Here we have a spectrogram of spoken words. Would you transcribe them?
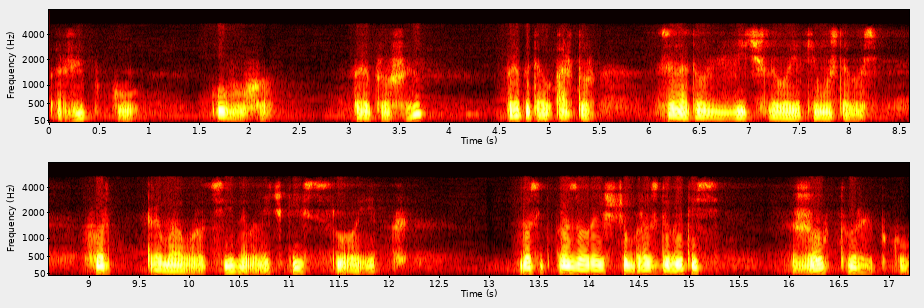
рибку у вухо. Перепрошую? Перепитав Артур занадто ввічливо, як йому здалось. Форд тримав у руці невеличкий слоїк, досить прозорий, щоб роздивитись жовту рибку.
